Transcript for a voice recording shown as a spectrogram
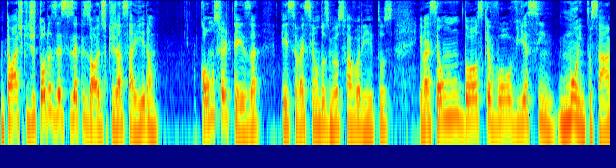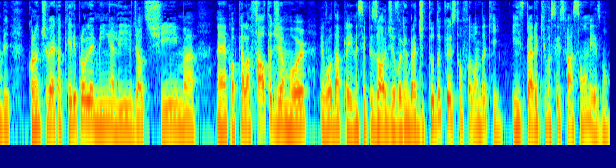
Então acho que de todos esses episódios que já saíram, com certeza esse vai ser um dos meus favoritos. E vai ser um dos que eu vou ouvir, assim, muito, sabe? Quando eu tiver com aquele probleminha ali de autoestima, né? Com aquela falta de amor, eu vou dar play nesse episódio e vou lembrar de tudo que eu estou falando aqui. E espero que vocês façam o mesmo.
